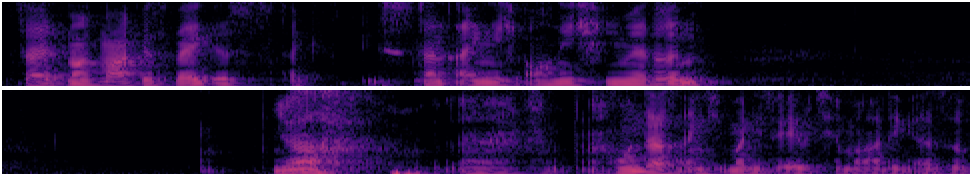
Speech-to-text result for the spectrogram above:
seit Marc Marquez weg ist, da ist dann eigentlich auch nicht viel mehr drin. Ja, äh, Honda ist eigentlich immer dieselbe Thematik. Also,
